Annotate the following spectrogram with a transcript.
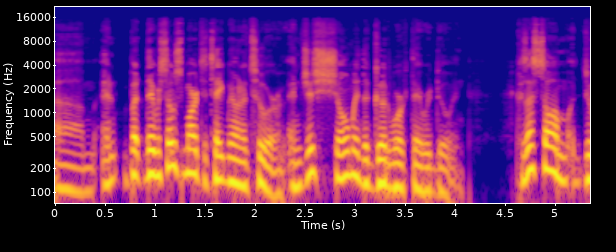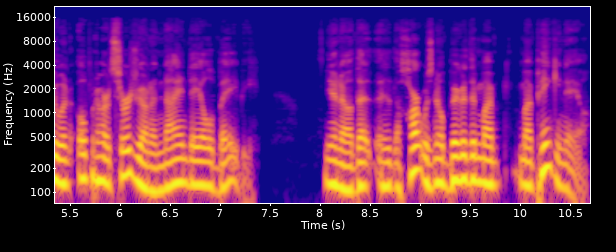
Um, and but they were so smart to take me on a tour and just show me the good work they were doing, because I saw them do an open heart surgery on a nine day old baby you know that uh, the heart was no bigger than my my pinky nail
